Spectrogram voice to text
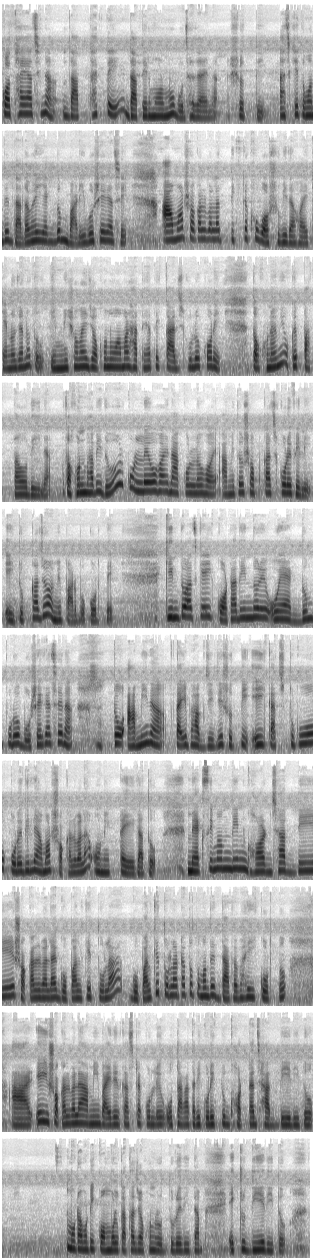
কথায় আছে না, দাঁত থাকতে দাঁতের মর্ম বোঝা যায় না, সত্যি। আজকে তোমাদের দাদাভাই একদম বাড়ি বসে গেছে। আমার সকালবেলার দিকটা খুব অসুবিধা হয়, কেন জানো তো? এমনি সময় যখন ও আমার হাতে হাতে কাজগুলো করে, তখন আমি ওকে পাত্তাও দিই না। তখন ভাবি, দূর করলেও হয়, না করলেও হয়, আমি তো সব কাজ করে ফেলি, এইটুক কাজও আমি পারব করতে। কিন্তু আজকে এই কটা দিন ধরে ও একদম পুরো বসে গেছে না, তো আমি না তাই ভাবছি যে সত্যি এই কাজটুকুও করে দিলে আমার সকালবেলা অনেকটা এগাতো। ম্যাক্সিমাম দিন ঘর ঝাঁট দিয়ে সকালবেলায় গোপালকে তোলা, গোপালকে তোলাটা তো তোমাদের দাদাভাই করতো। আর এই সকালবেলা আমি বাইরের কাজটা করলে ও তাড়াতাড়ি করে একটু ঘরটা ঝাঁট দিয়ে দিত। মোটামুটি কম্বল কাঁথা যখন রোদ্দুরে দিতাম, একটু দিয়ে দিত।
